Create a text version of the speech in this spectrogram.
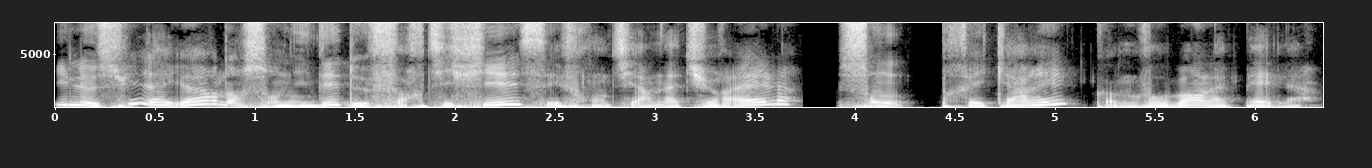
Il le suit d'ailleurs dans son idée de fortifier ses frontières naturelles, son précaré, comme Vauban l'appelle.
